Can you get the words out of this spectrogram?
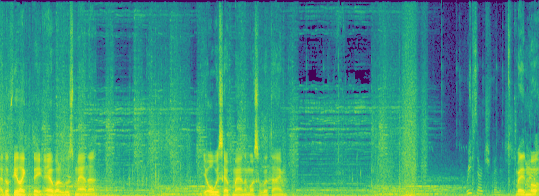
I don't feel like they ever lose mana. You always have mana most of the time. Research finished. Wait, mo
